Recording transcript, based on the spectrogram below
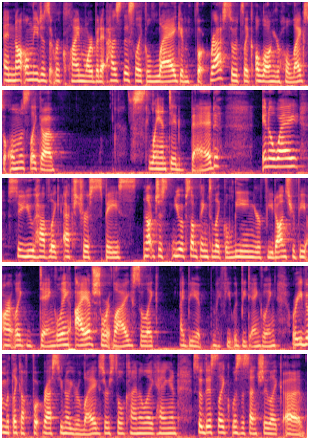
And not only does it recline more, but it has this like leg and footrest, so it's like along your whole leg, so almost like a slanted bed in a way so you have like extra space not just you have something to like lean your feet on so your feet aren't like dangling. I have short legs so like i'd be my feet would be dangling. Or even with like a footrest you know your legs are still kind of like hanging. So this like was essentially like a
